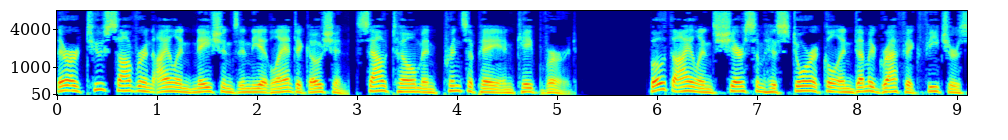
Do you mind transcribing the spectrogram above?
There are two sovereign island nations in the Atlantic Ocean, São Tomé and Príncipe and Cape Verde. Both islands share some historical and demographic features,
